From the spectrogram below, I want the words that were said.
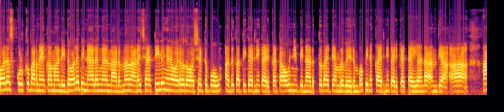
ഓല സ്കൂൾക്ക് പറഞ്ഞേക്കാൻ വേണ്ടിയിട്ട് ഓല പിന്നാലെ ഇങ്ങനെ നടന്നതാണ്. ചട്ടിയിൽ ഇങ്ങനെ ഓരോ ദോശ ഇട്ട് പോകും അത് കത്തിക്കരിഞ്ഞ് കരിക്കട്ടാവും. ഇനി പിന്നെ അടുത്തതായിട്ട് നമ്മൾ വരുമ്പോൾ പിന്നെ കരിഞ്ഞ് കരിക്കട്ടായിക്കാണ്ട് അന്ത്യ ആ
